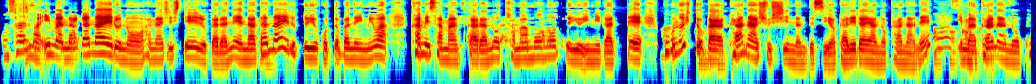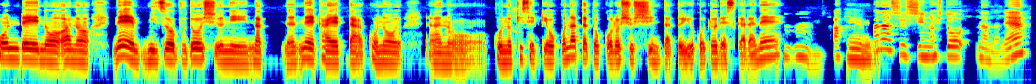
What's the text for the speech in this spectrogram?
この最初、まあ、今、ナタナエルのお話しているからね、ナタナエルという言葉の意味は、神様からの賜物という意味があって、この人がカナ出身なんですよ。ガリラヤのカナね。あ今、カナの婚礼の、あの、ね、水をブドウ酒になね、変えた、この、あの、この奇跡を行ったところ出身だということですからね。うんうん。あ、うん。カナン出身の人なんだね。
